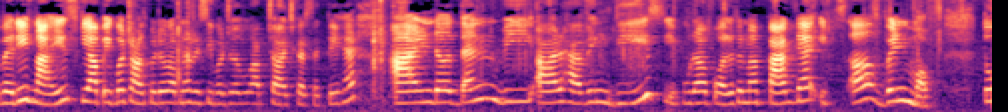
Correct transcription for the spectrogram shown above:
very nice कि आप एक बार ट्रांसमीटर और अपना रिसीवर जो है वो आप चार्ज कर सकते हैं। And then we are having these ये पूरा पॉलिथिन में पैक्ड है। इट्स अ विंड मफ तो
